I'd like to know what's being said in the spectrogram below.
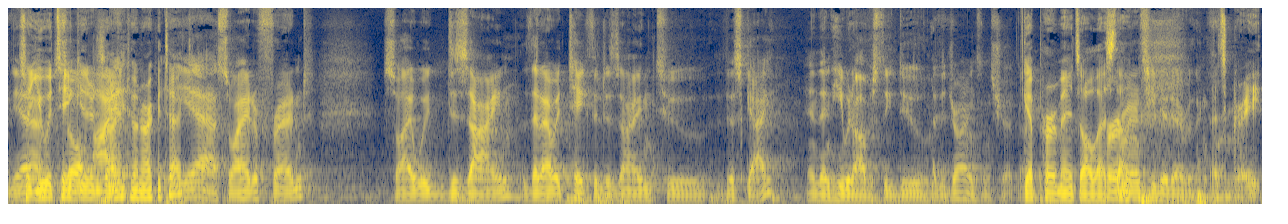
Yeah. So you would take So your design I- to an architect? Yeah. So I had a friend. So I would design, then I would take the design to this guy, and then he would obviously do the drawings and shit. Get permits, all that permits. stuff. Permits, he did everything. That's for me. great.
